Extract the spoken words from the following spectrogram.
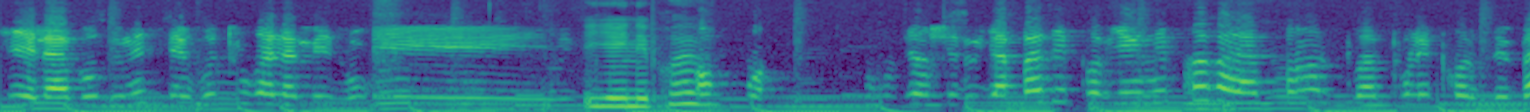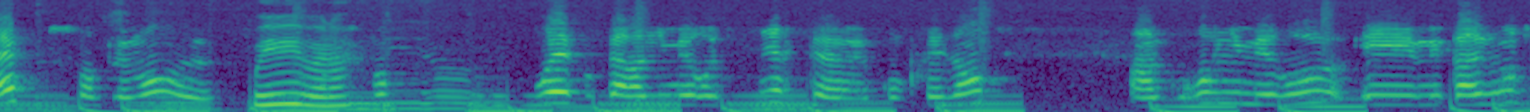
si elle est abandonnée, c'est retour à la maison. Et il y a une épreuve? On revient chez nous. Il n'y a pas d'épreuve. Il y a une épreuve à la fin bah, pour l'épreuve de bac, tout simplement. euh, Oui, oui, voilà. Ouais, il faut faire un numéro de cirque euh, qu'on présente, un gros numéro. Et mais par exemple,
